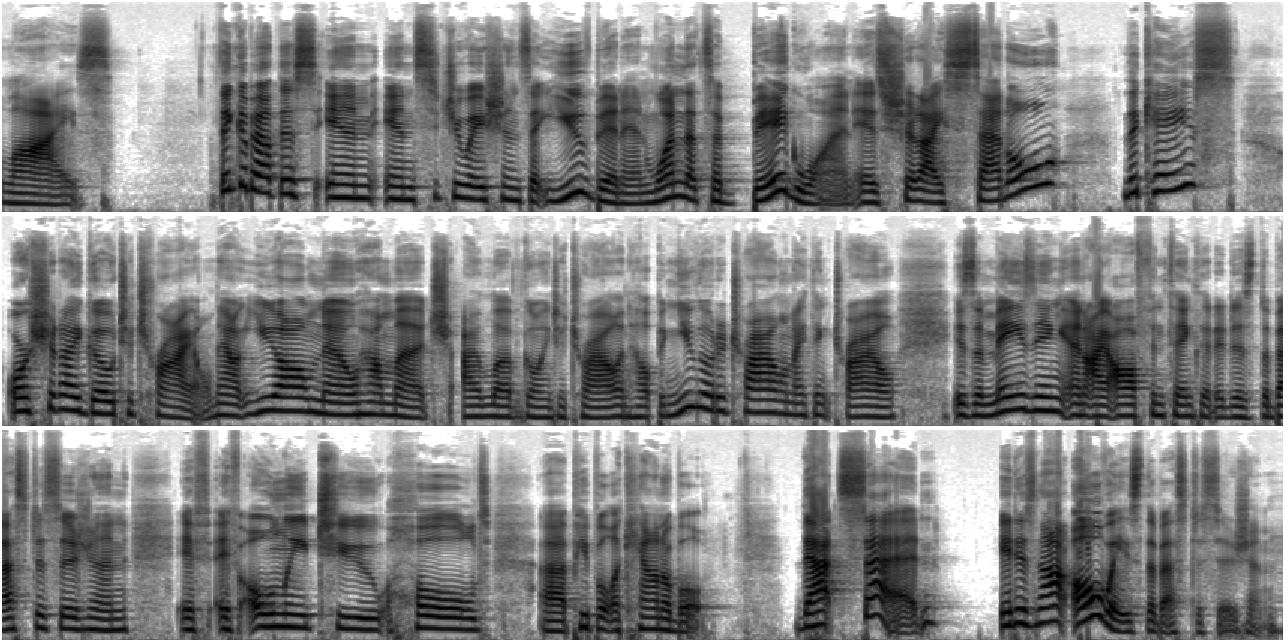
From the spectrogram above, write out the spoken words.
lies. Think about this in in situations that you've been in. One that's a big one is should I settle the case or should I go to trial? Now, you all know how much I love going to trial and helping you go to trial and I think trial is amazing and I often think that it is the best decision if if only to hold uh, people accountable that said, it is not always the best decision.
